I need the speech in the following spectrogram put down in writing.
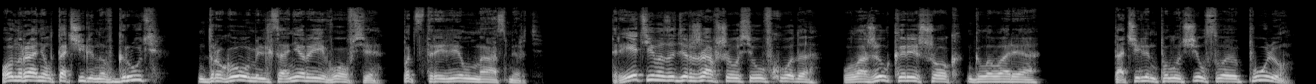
Он ранил Точилина в грудь, другого милиционера и вовсе подстрелил насмерть. Третьего, задержавшегося у входа, уложил корешок главаря, Точилин получил свою пулю,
